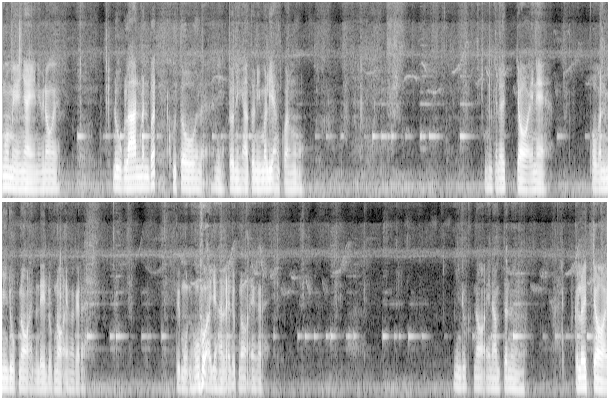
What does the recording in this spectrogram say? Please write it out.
งัวเมยใหญ่นี่พี่น้องเอ้ยลูกลานมันเบิดคูโตแหละนี่ตัวนี้เอาตัวนี้มาเลี้ยงก่อนมูมันก็เลยจ่อยแน่เพราะมันมีลูกน้อยนั่นเด็ลูกน้อยมาก็ได้ไปหมุนหัวอย่างหันแหละลูกน้อยก็ได้มีลูกน้อยนำตัวหนึ่งก็เลยจ่อย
